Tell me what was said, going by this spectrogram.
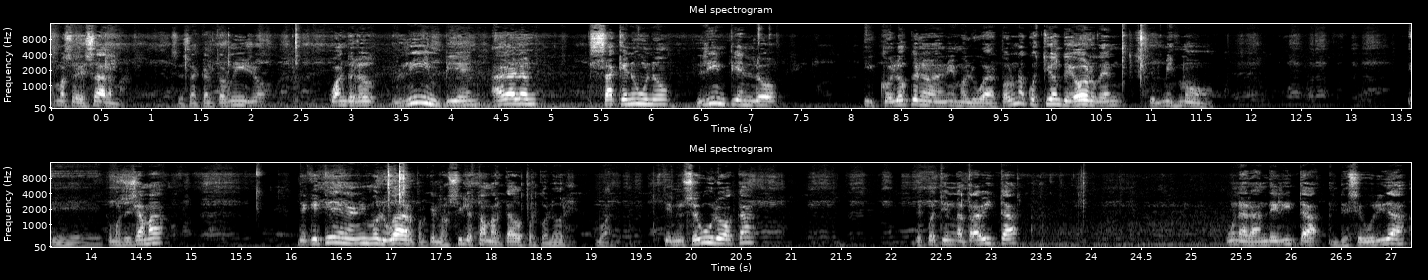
¿Cómo se desarma? Se saca el tornillo. Cuando lo limpien, háganlo, saquen uno, limpienlo y colóquenlo en el mismo lugar. Por una cuestión de orden del mismo eh, ¿cómo se llama? De que queden en el mismo lugar, porque los hilos están marcados por colores. Bueno, tiene un seguro acá, después tiene una trabita, una arandelita de seguridad,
